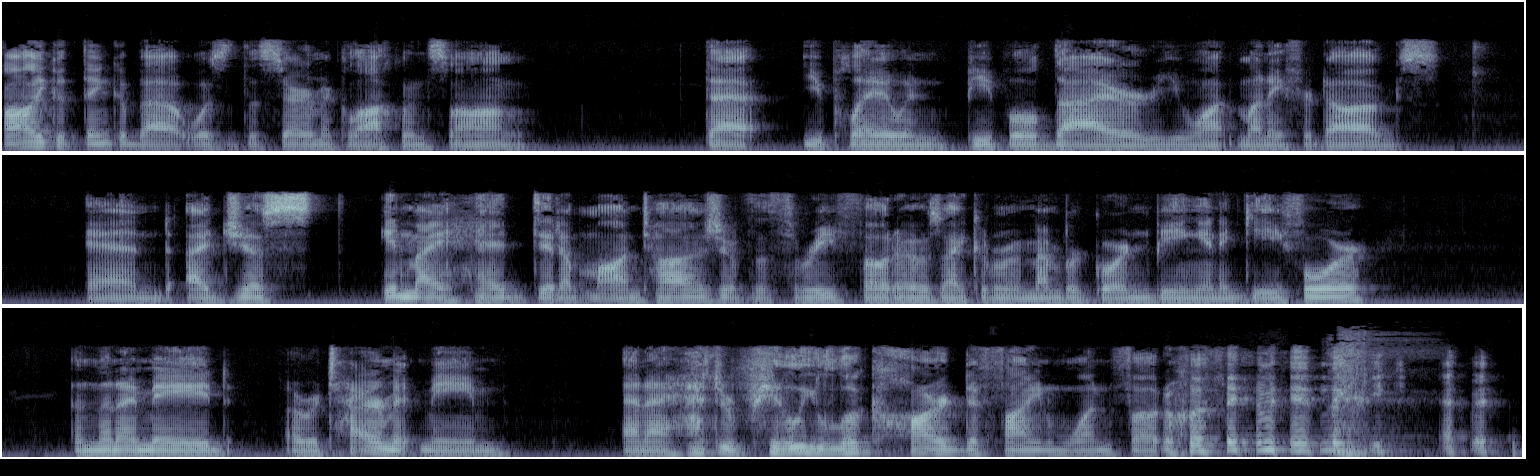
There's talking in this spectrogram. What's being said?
all I could think about was the Sarah McLachlan song that you play when people die or you want money for dogs. And I just, in my head, did a montage of the three photos I can remember Gordon being in a gi for. And then I made a retirement meme, and I had to really look hard to find one photo of him in the gi.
